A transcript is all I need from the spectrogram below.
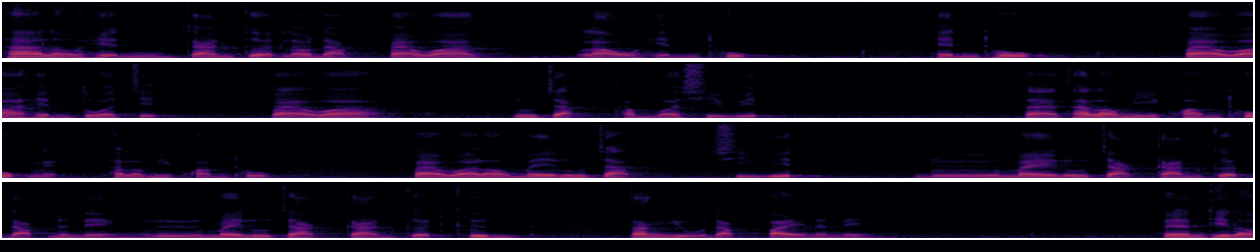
ถ้าเราเห็นการเกิดแล้วดับ แปลว่าเราเห็นทุกข์ เห็นทุกข์ แปลว่าเห็นตัวจิต แปลว่า รู้จักคำว่าชีวิต แต่ถ้าเรามีความทุกข์เนี่ย ถ้าเรามีความทุกข์ แปลว่าเราไม่รู้จักชีวิต หรือไม่รู้จักการเกิดดับนั่นเอง หรือไม่รู้จักการเกิดขึ้น ตั้งอยู่ดับไปนั่นเอง เพราะฉะนั้นที่เรา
